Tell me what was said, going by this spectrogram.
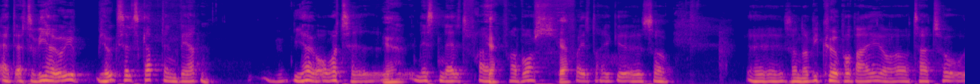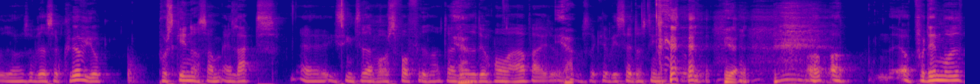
at altså, vi har jo ikke, vi har jo ikke selv skabt den verden. Vi har jo overtaget ja. næsten alt fra, ja. fra vores ja. forældre, ikke? Så, øh, så når vi kører på vej og tager toget og så videre, så kører vi jo på skinner, som er lagt øh, i sin tid af vores forfædre, der ja. lavede det hårde arbejde, ja. og så kan vi sætte os ind i ja. og, og, og på den måde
